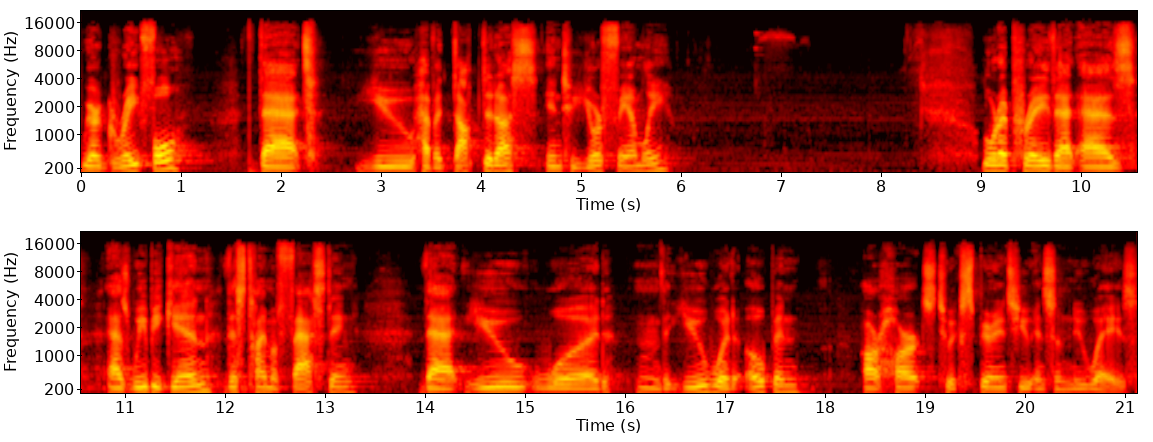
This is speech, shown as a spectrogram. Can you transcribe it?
We are grateful that you have adopted us into your family. Lord, I pray that as, as we begin this time of fasting, that you would mm, that you would open our hearts to experience you in some new ways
